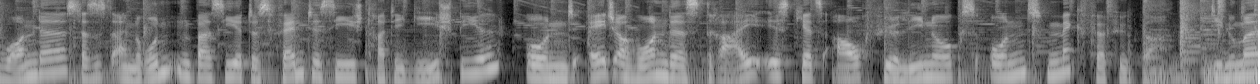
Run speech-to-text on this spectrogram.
Wonders. Das ist ein rundenbasiertes Fantasy-Strategiespiel. Und Age of Wonders 3 ist jetzt auch für Linux und Mac verfügbar. Die Nummer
